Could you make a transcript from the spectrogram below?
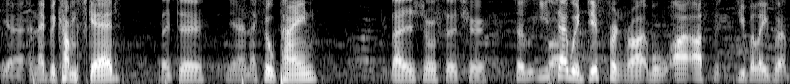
Yeah, and they become scared. they do. Yeah, and they feel pain. That is also true. So you say we're different, right? Well, I, I th- you believe that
